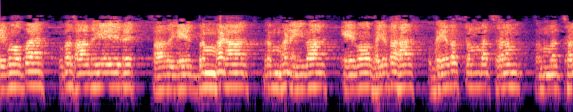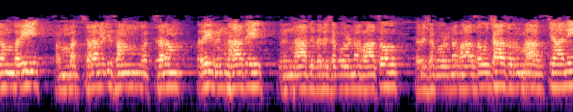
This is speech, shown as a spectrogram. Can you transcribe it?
एवोप उपसाधयेत् साधयेद्ब्रह्मणा ब्रह्मणैव एवोभयतः उभयतः संवत्सरम् संवत्सरम् परि संवत्सरमिति संवत्सरम् परिगृह्णाति गृह्णाति दर्शपूर्णमासौ दर्शपूर्णमासौ चातुर्मास्यानि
